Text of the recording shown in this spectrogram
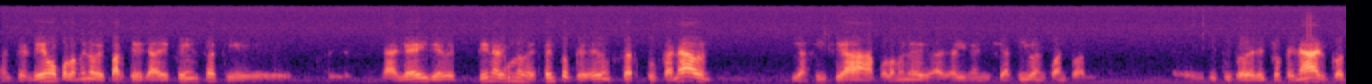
entendemos, por lo menos de parte de la defensa, que la ley debe tiene algunos defectos que deben ser subsanados y así sea, por lo menos hay una iniciativa en cuanto al Instituto de Derecho Penal, con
